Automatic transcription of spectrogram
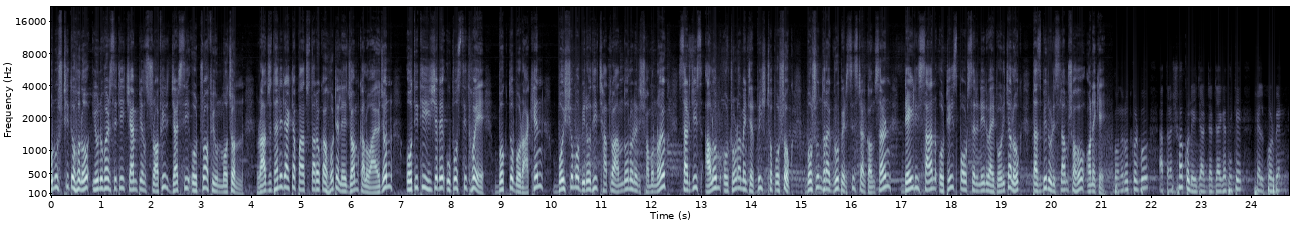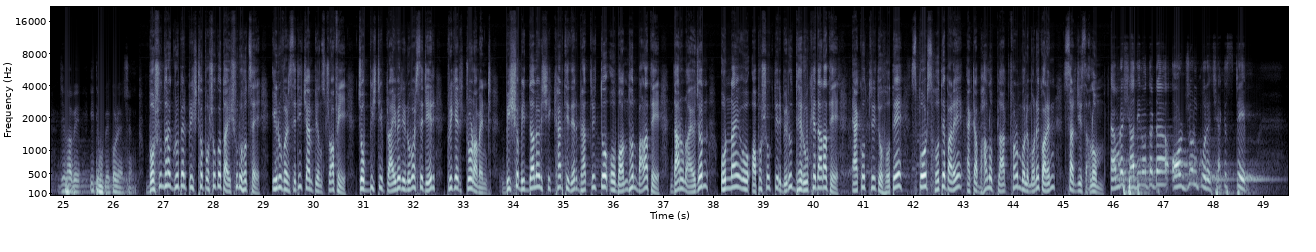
অনুষ্ঠিত হল university champions ট্রফির জার্সি ও ট্রফি উন্মোচন। রাজধানীর একটা পাঁচ তারকা হোটেলে জমকালো আয়োজন। অতিথি হিসেবে উপস্থিত হয়ে বক্তব্য রাখেন বৈষম্য বিরোধী ছাত্র আন্দোলনের সমন্বয়ক সার্জিস আলম ও টুর্নামেন্টের পৃষ্ঠপোষক বসুন্ধরা গ্রুপের সিস্টার কনসার্ন ডেইলি সান ও টি স্পোর্টসের নির্বাহী পরিচালক তাজবিরুল ইসলাম সহ অনেকে। অনুরোধ করব আপনারা সকলেই যার যার জায়গা থেকে হেল্প করবেন যেভাবে ইতিপূর্বে করে আসেন। বসুন্ধরা গ্রুপের পৃষ্ঠপোষকতায় শুরু হচ্ছে ইউনিভার্সিটি চ্যাম্পিয়ন্স ট্রফি চব্বিশটি প্রাইভেট ইউনিভার্সিটির ক্রিকেট টুর্নামেন্ট বিশ্ববিদ্যালয়ের শিক্ষার্থীদের ভ্রাতৃত্ব ও বন্ধন বাড়াতে দারুণ আয়োজন, অন্যায় ও অপশক্তির বিরুদ্ধে রুখে দাঁড়াতে একত্রিত হতে স্পোর্টস হতে পারে একটা ভালো প্ল্যাটফর্ম বলে মনে করেন সার্জিস আলম। আমরা স্বাধীনতাটা অর্জন করেছি, একটা স্টেপ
